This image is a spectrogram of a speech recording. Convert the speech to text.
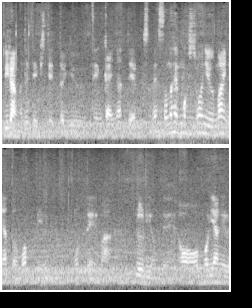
ヴィランが出てきてという展開になっているんですね。その辺も非常にうまいなと思っている、まあ、ルール読んで、お盛り上げる、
